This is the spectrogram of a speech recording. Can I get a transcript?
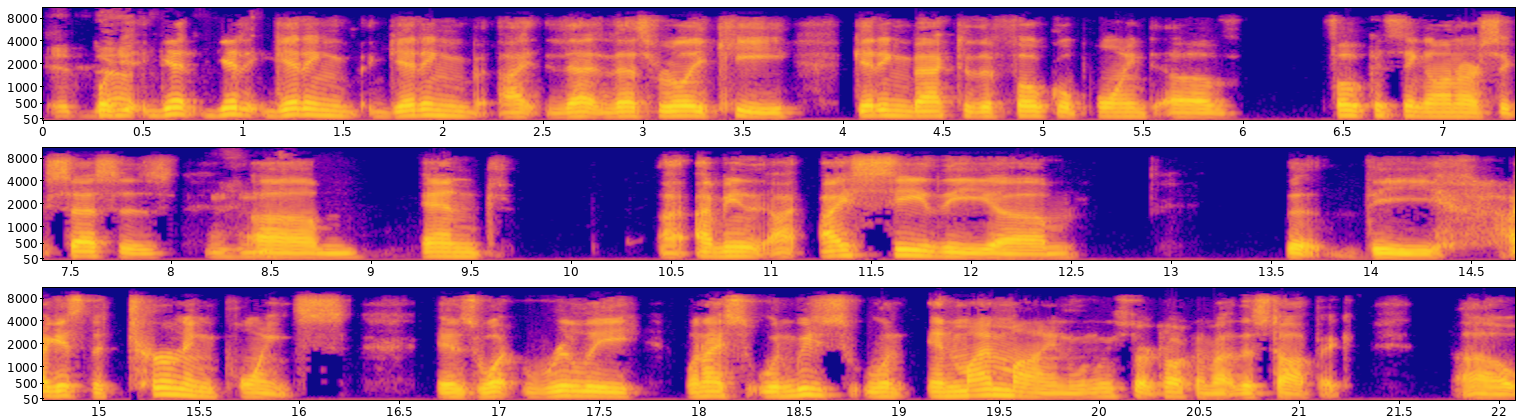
it does. Well, get get getting getting I, that that's really key getting back to the focal point of focusing on our successes mm-hmm. um and I, I mean I, I see the um the the I guess the turning points is what really when I when we when in my mind when we start talking about this topic, uh,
